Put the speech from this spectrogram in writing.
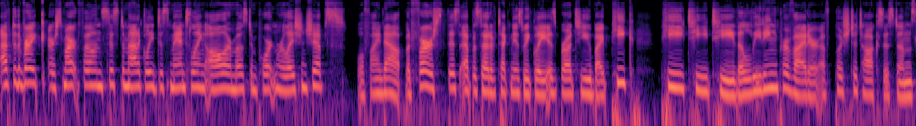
After the break, are smartphones systematically dismantling all our most important relationships? We'll find out. But first, this episode of Tech News Weekly is brought to you by Peak PTT, the leading provider of push to talk systems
